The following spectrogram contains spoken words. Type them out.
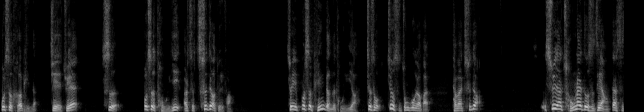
不是和平的，解决是不是统一，而是吃掉对方。所以不是平等的统一啊，就是就是中共要把台湾吃掉。虽然从来都是这样，但是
